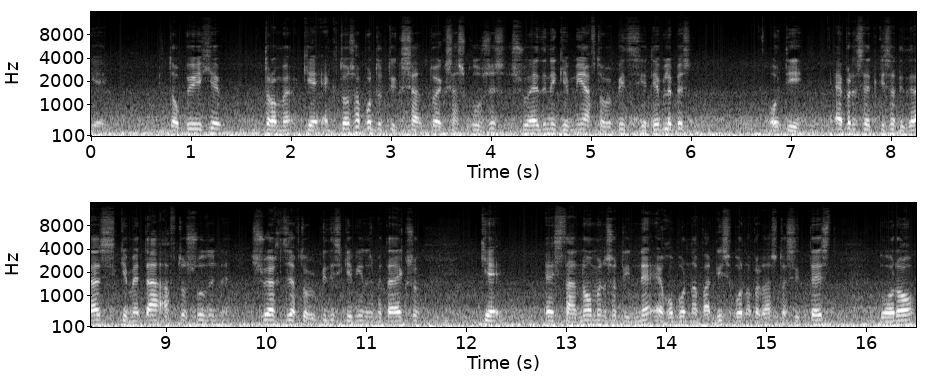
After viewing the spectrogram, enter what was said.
game το οποίο είχε τρομε... και εκτός από το ότι το εξασκούσες σου έδινε και μια αυτοπεποίθηση γιατί έβλεπες ότι έπαιρνες θετικέ αντιδράσεις και μετά αυτό σου, έδινε, σου έχτιζε αυτοπεποίθηση και βγαίνεις μετά έξω και αισθανόμενος ότι ναι, εγώ μπορώ να απαντήσω, μπορώ να περάσω τα sit test, μπορώ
